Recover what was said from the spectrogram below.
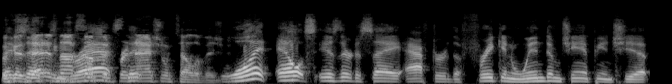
because said, that is not something for They- national television. What else is there to say after the freaking Wyndham Championship?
